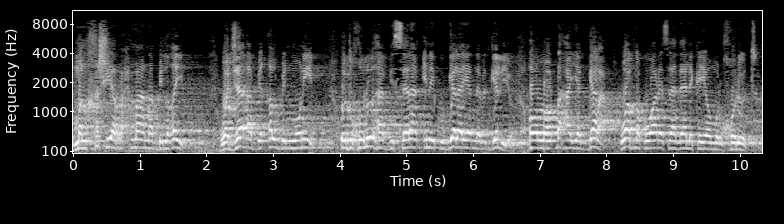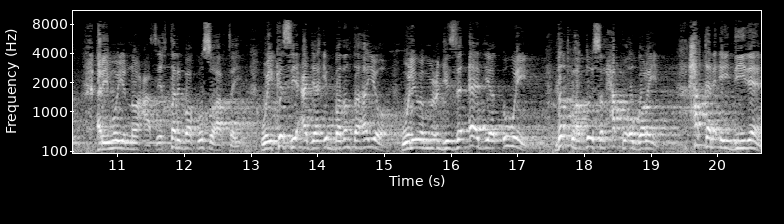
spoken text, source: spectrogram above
man khashya araxmaana bilghayb wajaءa biqalbin muniib. Udkhuluuha bisalaam inay ku gelayaan nabadgelyo. Oo loo dhahaya gala waadna ku waaraysaa dalika yowm اlkhuluud arrimooyin noocaas ikhtarib baa kuu soo hartay. Way ka sii cajaa'ib badan tahayoo weliba mucjizo aad iyo aad u weyn. Dadku hadduusan xaqu oggolayn xaqana ay diidaan.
